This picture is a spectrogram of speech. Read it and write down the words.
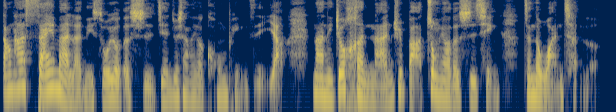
当它塞满了你所有的时间，就像那个空瓶子一样，那你就很难去把重要的事情真的完成了。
